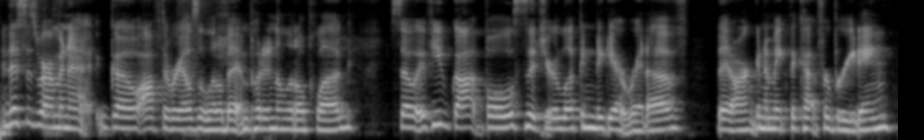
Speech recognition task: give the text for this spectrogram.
This is where I'm going to go off the rails a little bit and put in a little plug. So if you've got bulls that you're looking to get rid of that aren't going to make the cut for breeding,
